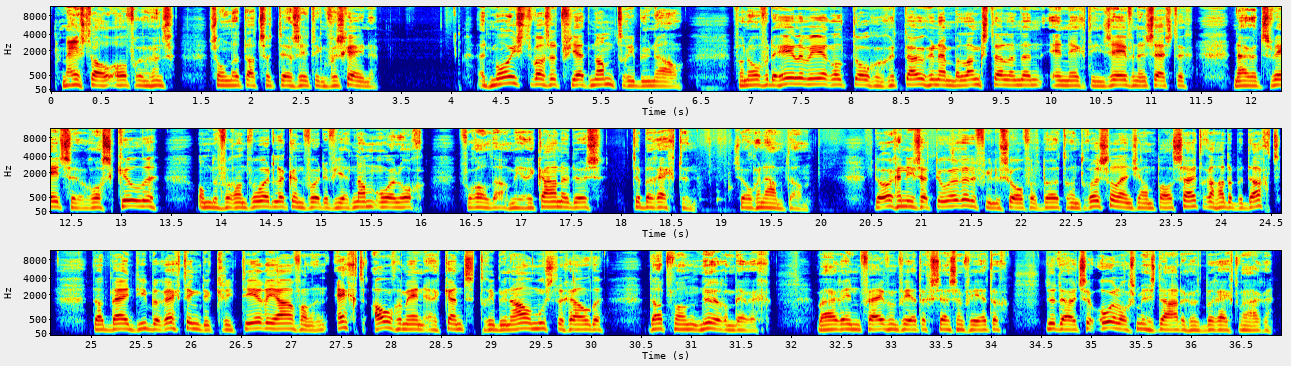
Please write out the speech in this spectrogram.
Meestal overigens zonder dat ze ter zitting verschenen. Het mooist was het Vietnam-tribunaal. Van over de hele wereld togen getuigen en belangstellenden in 1967 naar het Zweedse Roskilde om de verantwoordelijken voor de Vietnamoorlog, vooral de Amerikanen dus, te berechten. Zogenaamd dan. De organisatoren, de filosofen Bertrand Russell en Jean-Paul Sartre, hadden bedacht dat bij die berechting de criteria van een echt algemeen erkend tribunaal moesten gelden, dat van Nuremberg, waarin 45-46 de Duitse oorlogsmisdadigers berecht waren.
